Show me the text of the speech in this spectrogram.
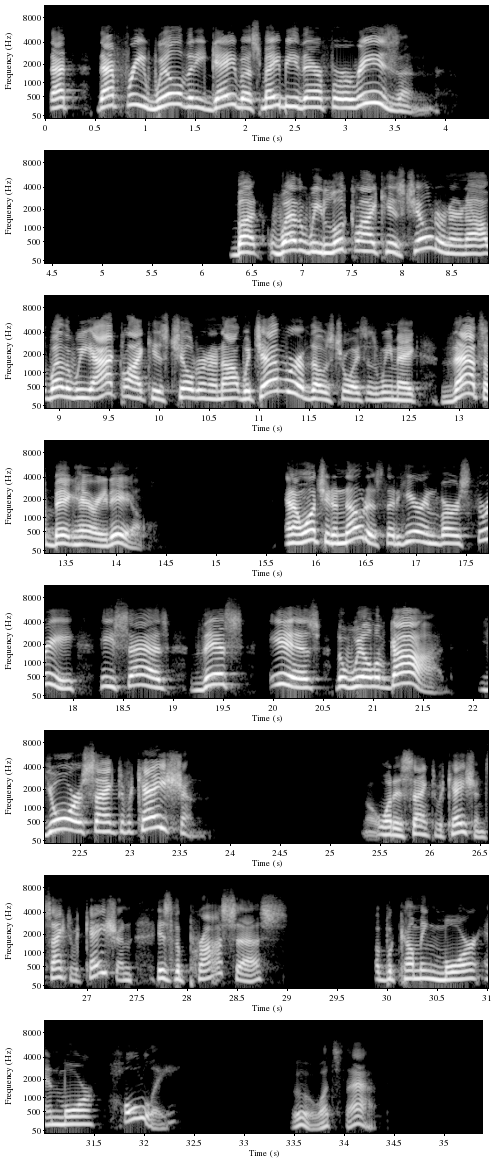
That, that free will that He gave us may be there for a reason. But whether we look like His children or not, whether we act like His children or not, whichever of those choices we make, that's a big, hairy deal. And I want you to notice that here in verse 3, he says, This is the will of God, your sanctification. What is sanctification? Sanctification is the process of becoming more and more holy. Ooh, what's that?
